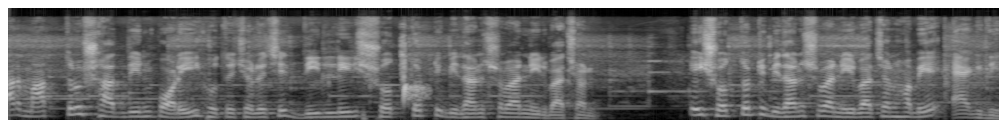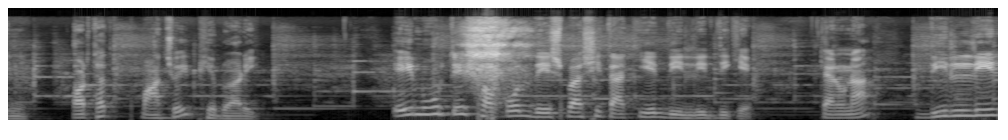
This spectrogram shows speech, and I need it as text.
আর মাত্র সাত দিন পরেই হতে চলেছে দিল্লির সত্তরটি বিধানসভা নির্বাচন। এই সত্তরটি বিধানসভা নির্বাচন হবে একদিন, অর্থাৎ পাঁচই ফেব্রুয়ারি। এই মুহূর্তে সকল দেশবাসী তাকিয়ে দিল্লির দিকে। কেননা, দিল্লির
